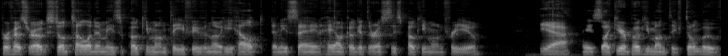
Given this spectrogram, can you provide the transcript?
Professor Oak's still telling him he's a Pokemon thief, even though he helped, and he's saying, Hey, I'll go get the rest of these Pokemon for you. Yeah. And he's like, You're a Pokemon thief, don't move.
